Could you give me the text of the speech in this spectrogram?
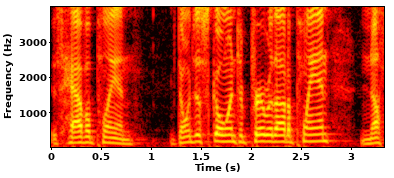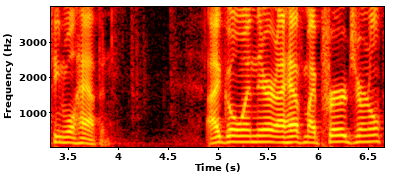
is have a plan. Don't just go into prayer without a plan, nothing will happen. I go in there, I have my prayer journal,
